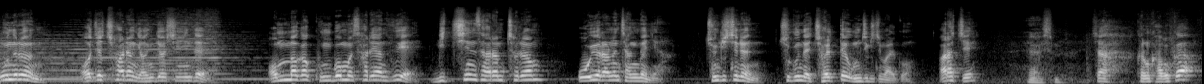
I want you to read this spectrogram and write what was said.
오늘은 어제 촬영 연결신인데 엄마가 공범을 살해한 후에 미친 사람처럼 오열하는 장면이야. 준기 씨는 죽은 후에 절대 움직이지 말고 알았지? 예, 알겠습니다. 자, 그럼 가볼까?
